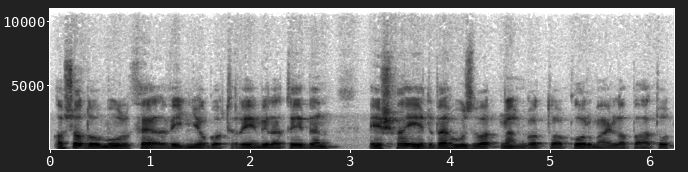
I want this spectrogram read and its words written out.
A sadómul felvinnyogott rémületében, és fejét behúzva rángatta a kormánylapátot,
